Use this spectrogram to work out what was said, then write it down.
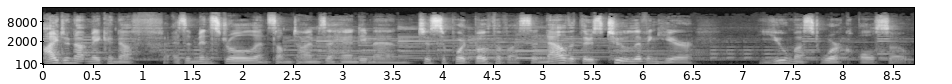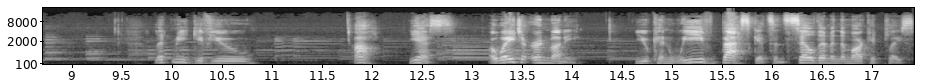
I do not make enough as a minstrel and sometimes a handyman to support both of us, and now that there's two living here, you must work also. Let me give you. Ah, yes, a way to earn money. You can weave baskets and sell them in the marketplace.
